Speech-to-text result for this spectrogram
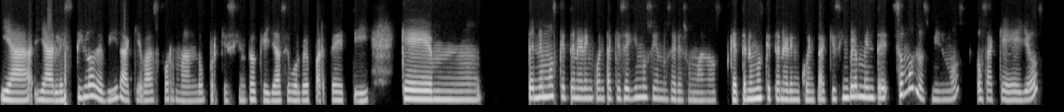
y, al estilo de vida que vas formando, porque siento que ya se vuelve parte de ti, que... Mm, tenemos que tener en cuenta que seguimos siendo seres humanos, que tenemos que tener en cuenta que simplemente somos los mismos, o sea, que ellos,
